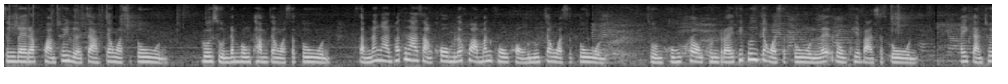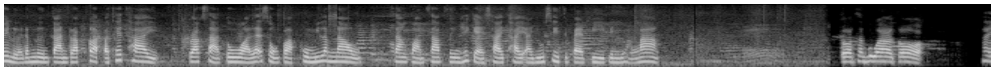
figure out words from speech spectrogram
ซึ่งได้รับความช่วยเหลือจากจังหวัดสตูล โดยศูนย์ดำรงธรรมจังหวัดสตูลสำนักงงานพัฒนาสังคมและความมั่นคงของมนุษย์จังหวัดสตูลศูนย์คุ้มครองคนไร้ที่พึ่งจังหวัดสตูล และโรงพยาบาลสตูล ให้การช่วยเหลือดำเนินการรับกลับประเทศไทย รักษาตัวและส่งกลับภูมิลำเนา สร้างความซาบซึ้งให้แก่ชายไทยอายุ 48 ปีเป็นอย่างมาก ก็ท่านผู้ว่าก็ให้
